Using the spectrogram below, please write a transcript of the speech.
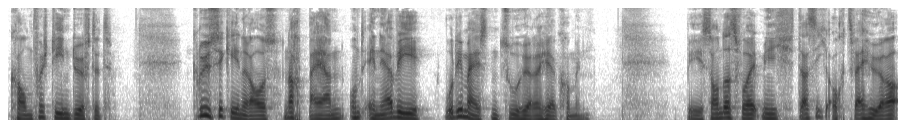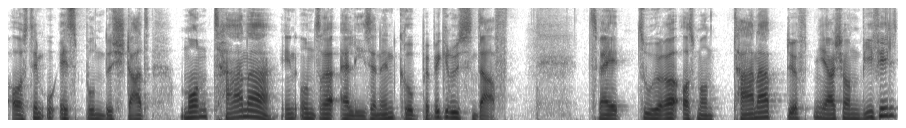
kaum verstehen dürftet. Grüße gehen raus nach Bayern und NRW, wo die meisten Zuhörer herkommen. Besonders freut mich, dass ich auch zwei Hörer aus dem US-Bundesstaat Montana in unserer erlesenen Gruppe begrüßen darf. Zwei Zuhörer aus Montana dürften ja schon wie viel?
